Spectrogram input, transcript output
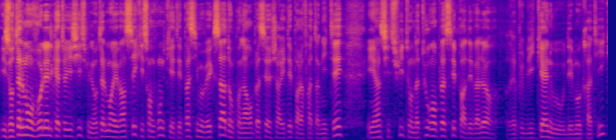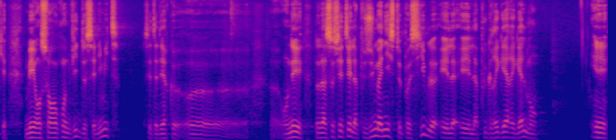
ils ont tellement volé le catholicisme, ils l'ont tellement évincé qu'ils se rendent compte qu'il n'était pas si mauvais que ça, donc on a remplacé la charité par la fraternité, et ainsi de suite. On a tout remplacé par des valeurs républicaines ou démocratiques, mais on se rend compte vite de ses limites. C'est-à-dire qu'on euh, est dans la société la plus humaniste possible et la, plus grégaire également. Et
